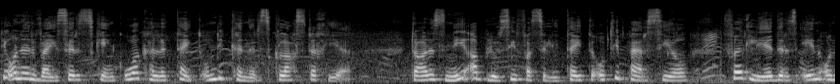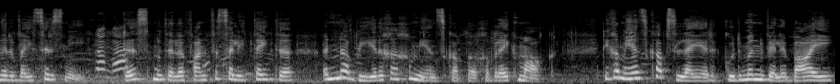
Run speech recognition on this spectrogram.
Die onderwysers skenk ook hulle tyd om die kinders klas te gee. Daar is nie ablusie fasiliteite op die perseel vir leerders en onderwysers nie. Dis moet hulle van fasiliteite in naburige gemeenskappe gebruik maak. Die gemeenskapsleier, Goodman Wellebai,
